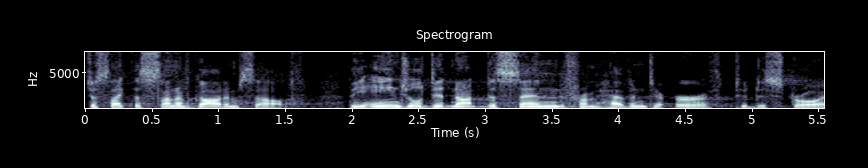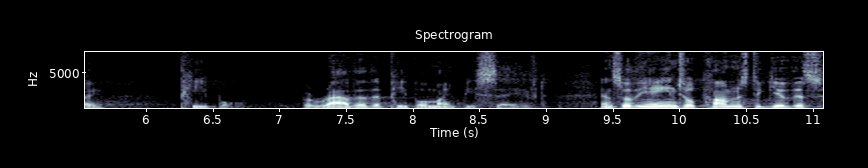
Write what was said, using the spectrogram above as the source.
Just like the Son of God himself, the angel did not descend from heaven to earth to destroy people, but rather that people might be saved. And so the angel comes to give this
